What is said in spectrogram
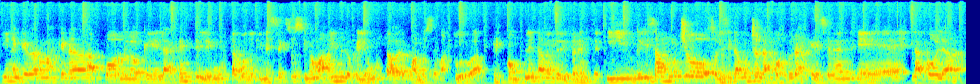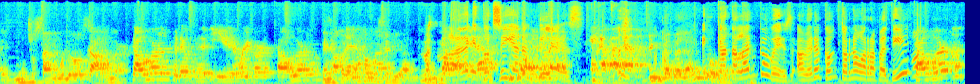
tienen que ver más que nada por lo que la gente le gusta cuando tiene sexo, sino más bien lo que le gusta ver cuando se masturba, es completamente diferente. Y utiliza mucho, solicita mucho las posturas que se ven eh, la cola en muchos ángulos. Cowgirl, Cowgirl creo que, y Reverse Cowgirl. En español, ¿cómo? M- M'agrada que tot sigui en anglès. En catalán. ¿En catalán? Com és? A veure, com? Torna-ho a repetir? Cowgirl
